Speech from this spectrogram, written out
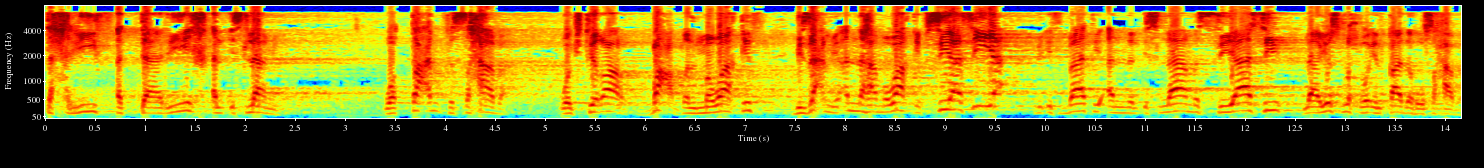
تحريف التاريخ الإسلامي والطعن في الصحابة واجترار بعض المواقف بزعم أنها مواقف سياسية لإثبات أن الإسلام السياسي لا يصلح وإن قاده صحابة.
